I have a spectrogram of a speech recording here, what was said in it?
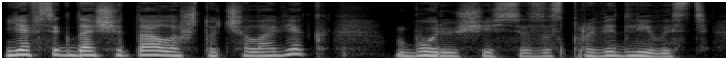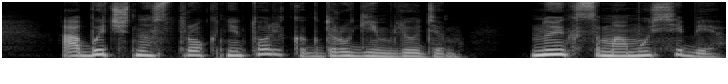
Я всегда считала, что человек, борющийся за справедливость, обычно строг не только к другим людям, но и к самому себе.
